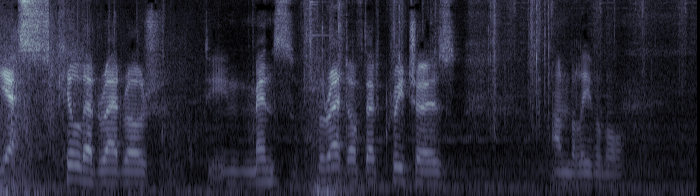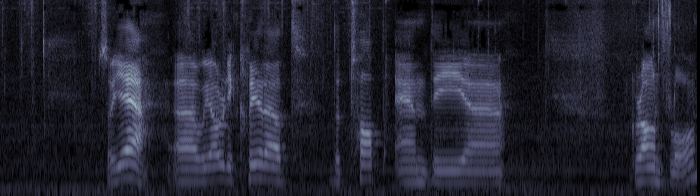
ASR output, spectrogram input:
Yes, kill that radroach. The immense threat of that creature is unbelievable. So yeah, uh, we already cleared out the top and the uh, ground floor.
